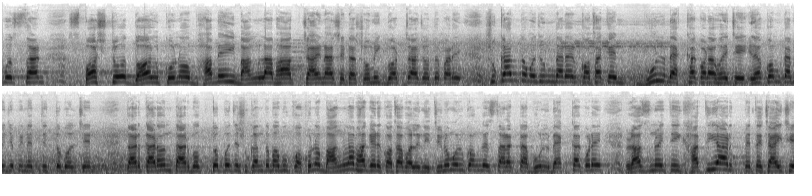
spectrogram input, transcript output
অবস্থান স্পষ্ট দল কোনোভাবেই বাংলা ভাগ চায় না সেটা শ্রমিক ভট্টাচ হতে পারে। সুকান্ত মজুমদারের কথাকে ভুল ব্যাখ্যা করা হয়েছে এরকমটা বিজেপি নেতৃত্ব বলছেন। তার কারণ তার বক্তব্য যে সুকান্তবাবু কখনো বাংলা ভাগের কথা বলেনি তৃণমূল কংগ্রেস তার একটা ভুল ব্যাখ্যা করে রাজনৈতিক হাতিয়ার পেতে চাইছে।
